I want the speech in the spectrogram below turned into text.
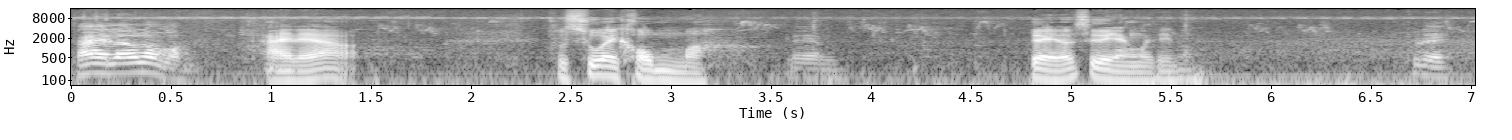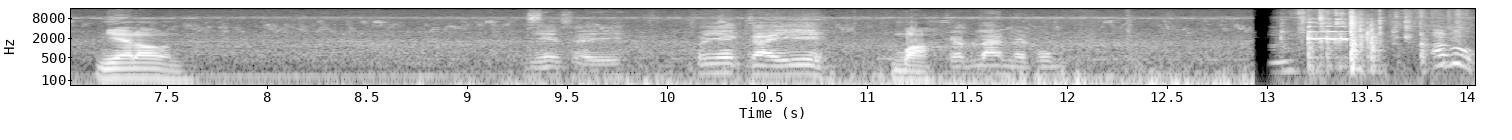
ใช่แล้วเหรอวะถ่ายแล้วผู้ช่วยคมบ่แมนเอื่อยแล้วซื้อหยังมาที่นี่ ผู้ใดเมียเราเนี่ยใส่พ่อใหญ่ไก่บ่ กับร้านไหนผม เอาถูก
